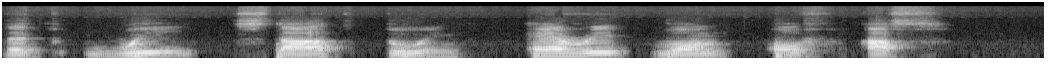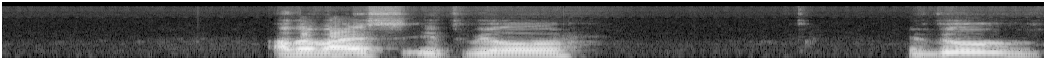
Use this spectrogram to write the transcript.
that we start doing every one of us otherwise it will it will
